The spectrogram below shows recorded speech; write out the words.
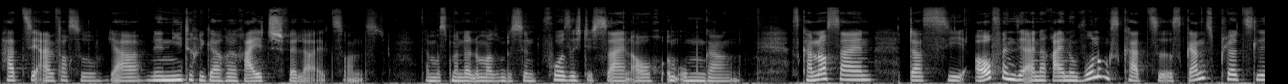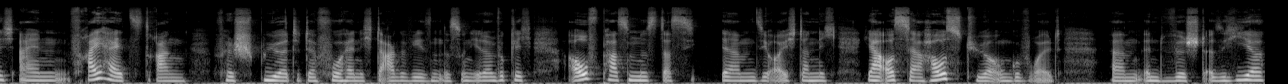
hat sie einfach so ja eine niedrigere Reizschwelle als sonst. Da muss man dann immer so ein bisschen vorsichtig sein, auch im Umgang. Es kann auch sein, dass sie, auch wenn sie eine reine Wohnungskatze ist, ganz plötzlich einen Freiheitsdrang verspürt, der vorher nicht da gewesen ist und ihr dann wirklich aufpassen müsst, dass sie, ähm, sie euch dann nicht ja aus der Haustür ungewollt ähm, entwischt. Also hier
